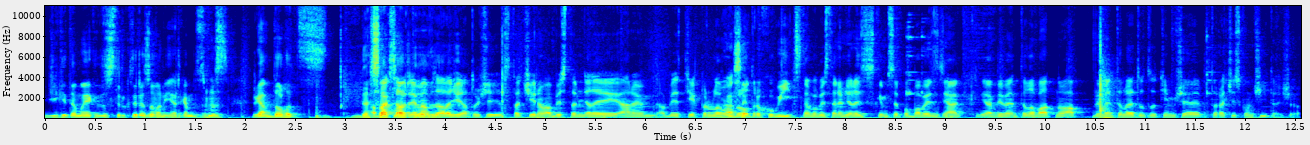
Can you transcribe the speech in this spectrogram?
díky tomu, jak je to strukturizovaný. Já říkám, to jsme, mm-hmm. říkám tohle A pak samozřejmě vám záleží na to, že stačí jenom, abyste měli, já nevím, aby těch problémů Jasně. bylo trochu víc, nebo byste neměli s kým se pobavit, nějak, nějak vyventilovat, no a vyventiluje to, tím, že to radši skončíte, že jo.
